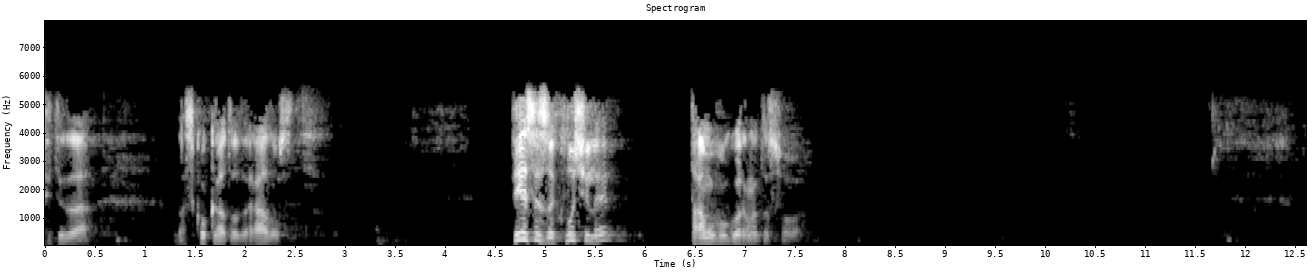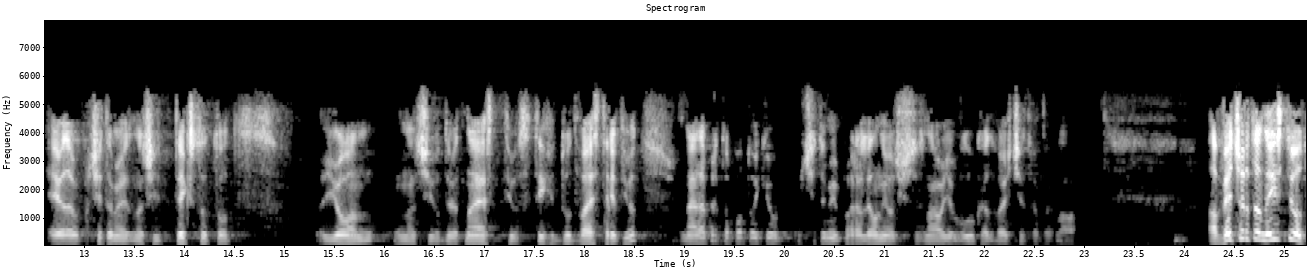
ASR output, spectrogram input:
сите да, да скокаат од радост. Тие се заклучиле таму во горната сова. Еве да го прочитаме значи, текстот од Јован, значи, од 19 стих до 23 најнапред, а потоа ќе прочитаме паралелниот што се знава во Лука 24 глава. А вечерта на истиот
